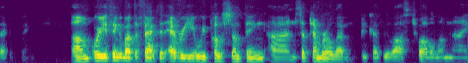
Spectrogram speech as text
type of thing. Um, or you think about the fact that every year we post something on September 11th because we lost 12 alumni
